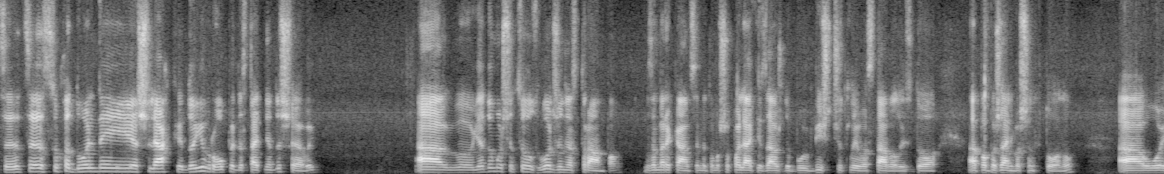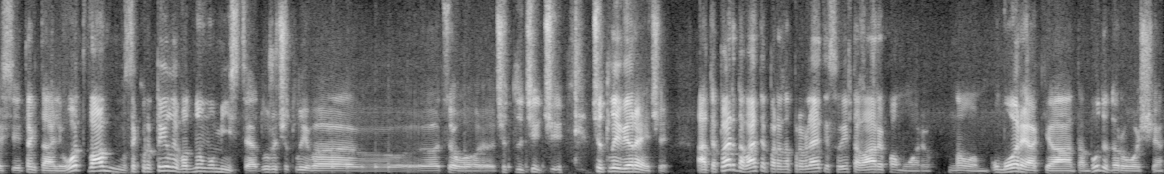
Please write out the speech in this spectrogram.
Це, це суходольний шлях до Європи, достатньо дешевий. А я думаю, що це узгодження з Трампом, з американцями, тому що поляки завжди більш чутливо ставились до побажань Вашингтону. А ось і так далі. От вам закрутили в одному місці дуже чутливо е, цього чутливі речі. А тепер давайте перенаправляйте свої товари по морю. Ну у море океан там буде дорожче.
